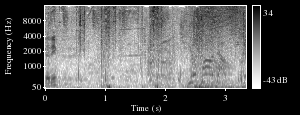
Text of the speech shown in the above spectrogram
Ready? You're powered up.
